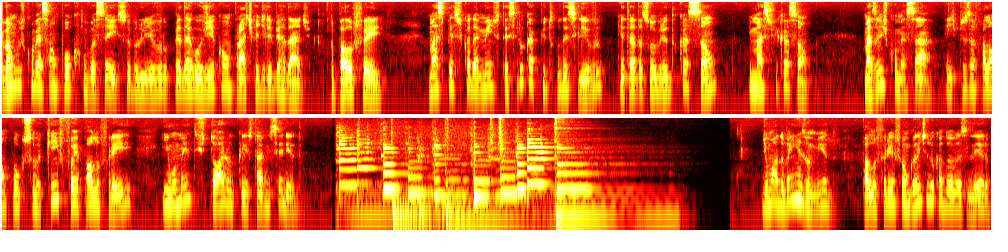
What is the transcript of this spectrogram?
e vamos conversar um pouco com vocês sobre o livro Pedagogia com Prática de Liberdade, do Paulo Freire, mais especificadamente o terceiro capítulo desse livro, que trata sobre educação e massificação. Mas antes de começar, a gente precisa falar um pouco sobre quem foi Paulo Freire e o momento histórico que ele estava inserido. De um modo bem resumido, Paulo Freire foi um grande educador brasileiro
